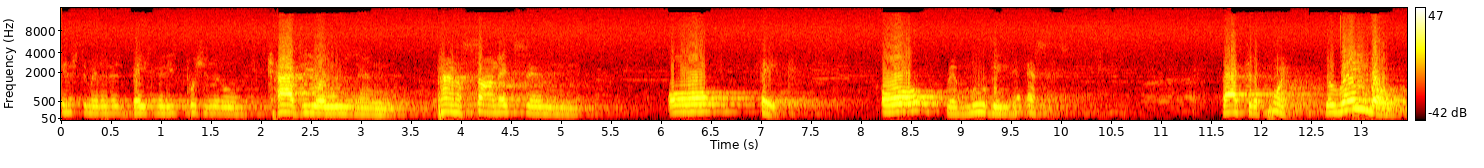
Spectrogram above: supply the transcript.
instrument in his basement. He's pushing little Casios and Panasonics and all fake. All removing the essence. Back to the point. The Rainbow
